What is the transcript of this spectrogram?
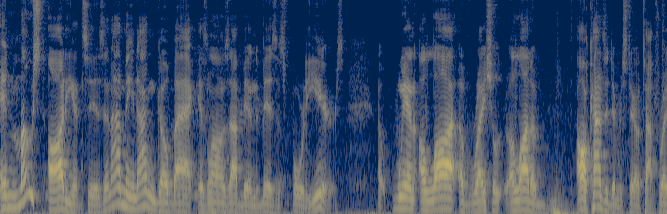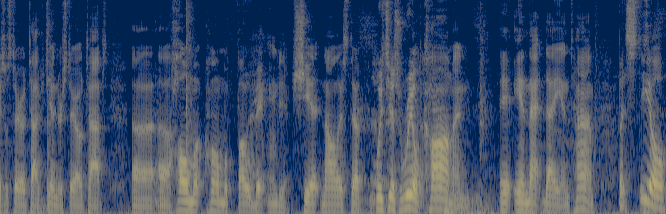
And most audiences and i mean i can go back as long as i've been in the business 40 years uh, when a lot of racial a lot of all kinds of different stereotypes racial stereotypes gender stereotypes uh, uh, homo, homophobic Yeah. shit and all this stuff was just real common in, in that day and time. But still,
